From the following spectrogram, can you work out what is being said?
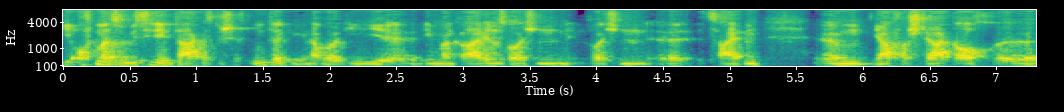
die oftmals so ein bisschen im Tagesgeschäft untergehen, aber die, äh, die man gerade in solchen, in solchen äh, Zeiten ähm, ja, verstärkt auch äh,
